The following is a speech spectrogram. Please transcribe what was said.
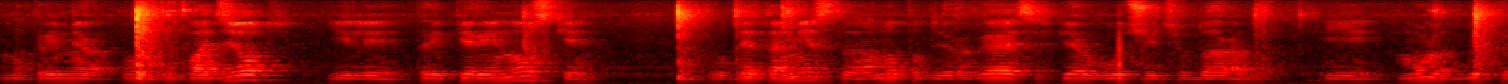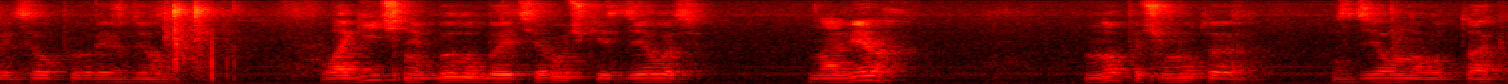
например, он упадет или при переноске, вот это место, оно подвергается в первую очередь ударам. И может быть прицел поврежден. Логичнее было бы эти ручки сделать наверх, но почему-то сделано вот так.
